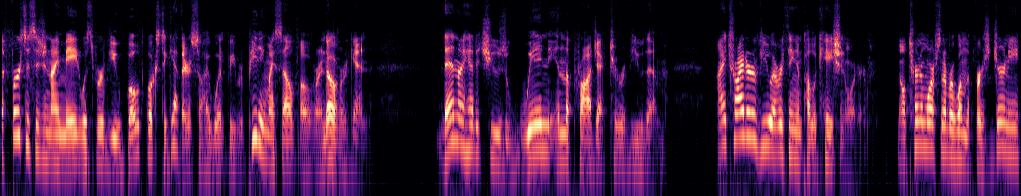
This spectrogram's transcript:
the first decision I made was to review both books together so I wouldn't be repeating myself over and over again. Then I had to choose when in the project to review them. I try to review everything in publication order. Alternamorphs number 1 The First Journey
